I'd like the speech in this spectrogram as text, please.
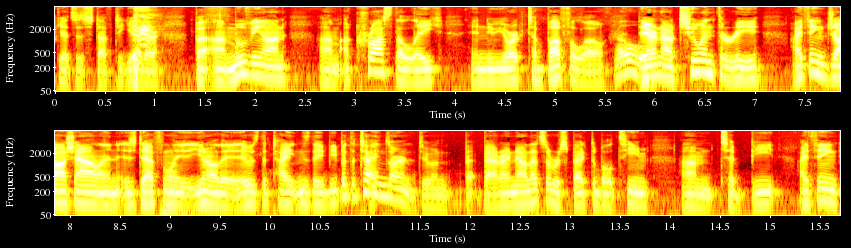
gets his stuff together. but um, moving on um, across the lake in New York to Buffalo, Oh. they are now two and three. I think Josh Allen is definitely, you know, they, it was the Titans they beat, but the Titans aren't doing b- bad right now. That's a respectable team um, to beat. I think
